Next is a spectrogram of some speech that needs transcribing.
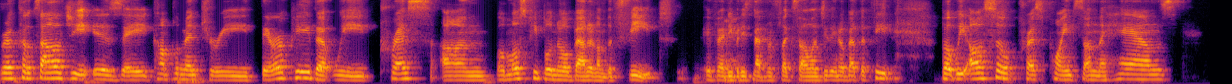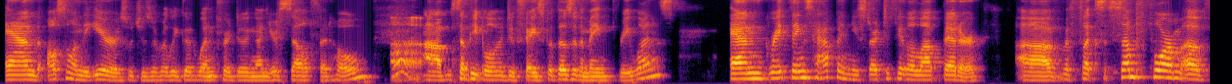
Reflexology is a complementary therapy that we press on, well, most people know about it on the feet. If anybody's had reflexology, they know about the feet. But we also press points on the hands and also on the ears, which is a really good one for doing on yourself at home. Ah. Um, some people do face, but those are the main three ones and great things happen. You start to feel a lot better. Uh, reflects some form of,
